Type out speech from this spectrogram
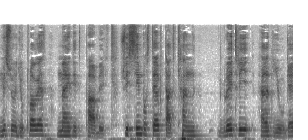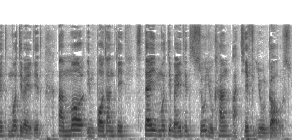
measure your progress, make it public. Three simple steps that can greatly help you get motivated and more importantly, stay motivated so you can achieve your goals.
